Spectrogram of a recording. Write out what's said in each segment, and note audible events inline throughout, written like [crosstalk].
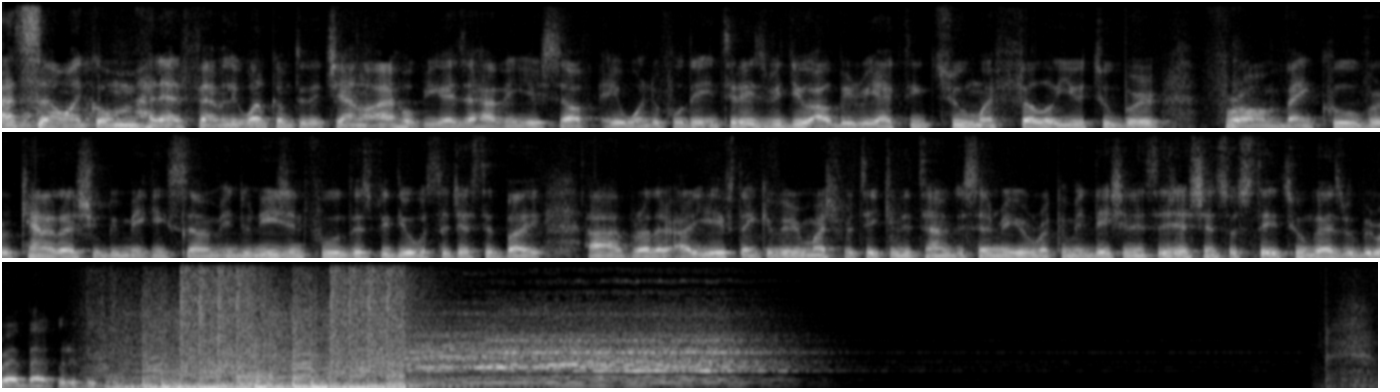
Assalamualaikum halal family. Welcome to the channel. I hope you guys are having yourself a wonderful day. In today's video i'll be reacting to my fellow youtuber from vancouver canada. She'll be making some indonesian food. This video was suggested by uh, brother Arif. thank you very much for taking the time to send me your recommendation and suggestion. So stay tuned guys. We'll be right back with a video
